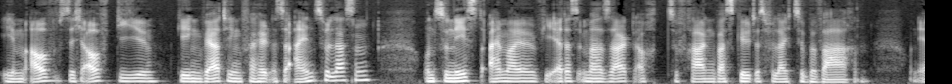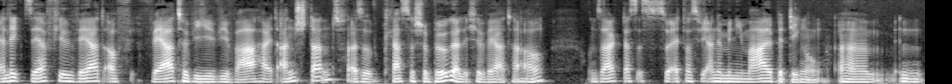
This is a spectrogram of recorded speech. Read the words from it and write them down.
Eben auf, sich auf die gegenwärtigen Verhältnisse einzulassen und zunächst einmal, wie er das immer sagt, auch zu fragen, was gilt es vielleicht zu bewahren. Und er legt sehr viel Wert auf Werte wie, wie Wahrheit, Anstand, also klassische bürgerliche Werte mhm. auch, und sagt, das ist so etwas wie eine Minimalbedingung, ähm, in,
